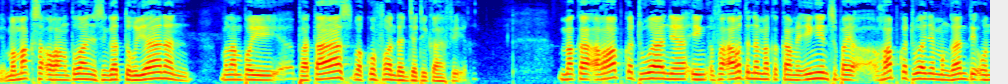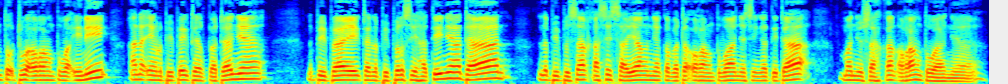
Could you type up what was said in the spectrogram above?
Ya, memaksa orang tuanya sehingga turyanan melampaui batas wa kufran dan jadi kafir maka Arab keduanya fa'aradna maka kami ingin supaya Arab keduanya mengganti untuk dua orang tua ini anak yang lebih baik daripadanya lebih baik dan lebih bersih hatinya dan lebih besar kasih sayangnya kepada orang tuanya sehingga tidak menyusahkan orang tuanya.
